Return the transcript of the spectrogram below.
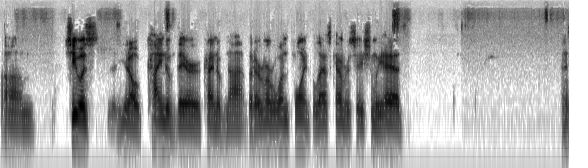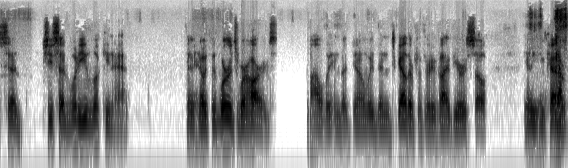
Um, she was, you know, kind of there, kind of not. But I remember one point, the last conversation we had, I said, she said, What are you looking at? You know, the words were hard, mouthing, but you know, we've been together for 35 years, so you know, you can kind of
